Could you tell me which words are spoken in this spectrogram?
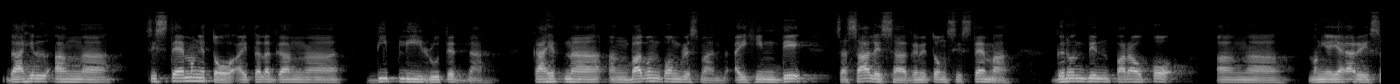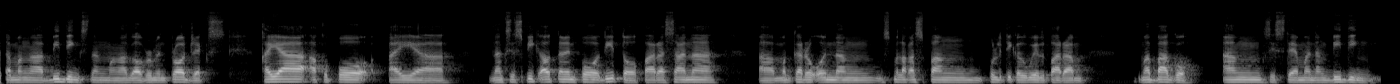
Dahil ang ah, sistemang ito ay talagang ah, deeply rooted na kahit na ang bagong congressman ay hindi sasali sa ganitong sistema, ganun din pa raw po ang ah, mangyayari sa mga biddings ng mga government projects. Kaya ako po ay ah, nagsispeak out na rin po dito para sana ah, magkaroon ng mas malakas pang political will para mabago ang sistema ng bidding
